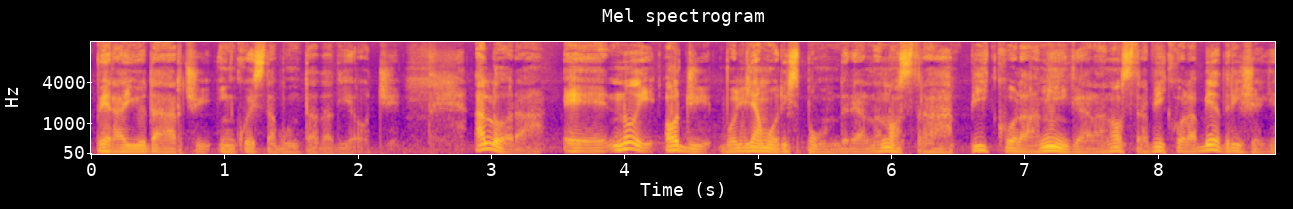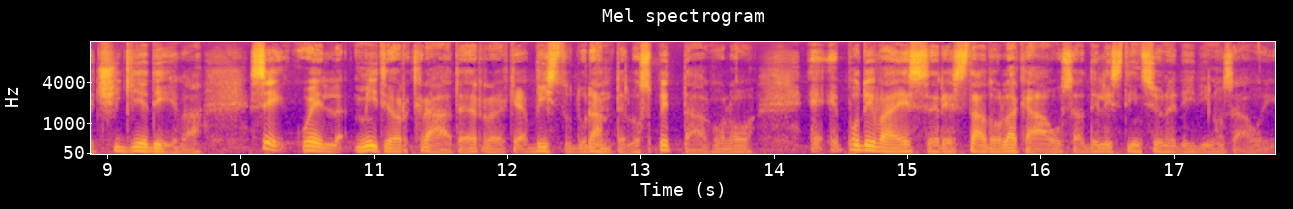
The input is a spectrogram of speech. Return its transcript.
per aiutarci in questa puntata di oggi. Allora, eh, noi oggi vogliamo rispondere alla nostra piccola amica, la nostra piccola Beatrice, che ci chiedeva se quel meteor crater che ha visto durante lo spettacolo eh, poteva essere stato la causa dell'estinzione dei dinosauri.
